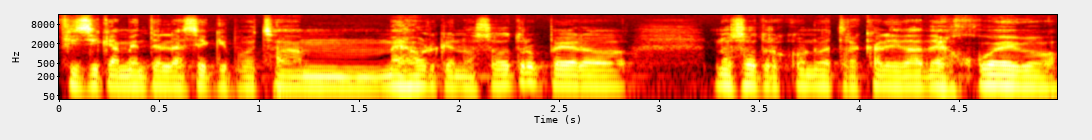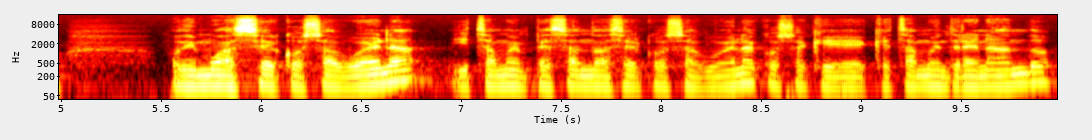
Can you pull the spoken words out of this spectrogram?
físicamente los equipos están mejor que nosotros, pero nosotros con nuestra calidad de juego pudimos hacer cosas buenas y estamos empezando a hacer cosas buenas, cosas que, estamos entrenando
